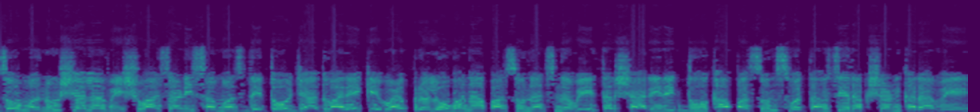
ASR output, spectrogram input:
जो मनुष्याला विश्वास आणि समज देतो ज्याद्वारे केवळ प्रलोभनापासूनच नव्हे तर शारीरिक दुःखापासून स्वतःचे रक्षण करावे.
